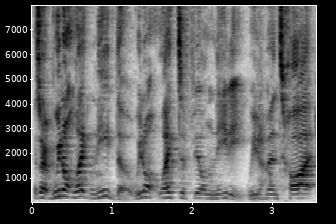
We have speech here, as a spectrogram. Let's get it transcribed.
That's right. We don't like need though. We don't like to feel needy. We've no. been taught,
